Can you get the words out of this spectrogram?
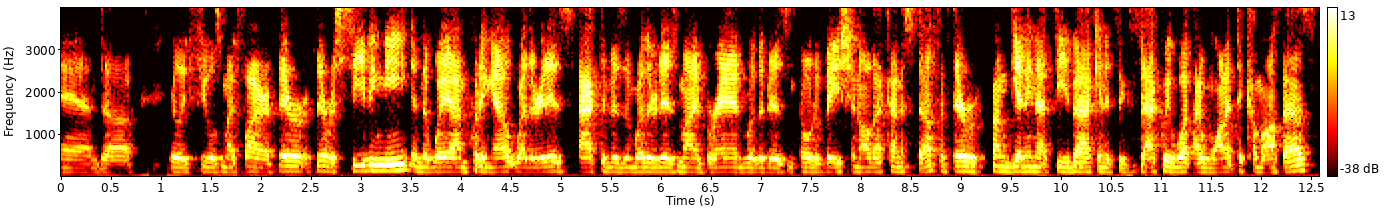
and uh, really fuels my fire. If they're if they're receiving me in the way I'm putting out, whether it is activism, whether it is my brand, whether it is motivation, all that kind of stuff, if they're if I'm getting that feedback and it's exactly what I want it to come off as,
